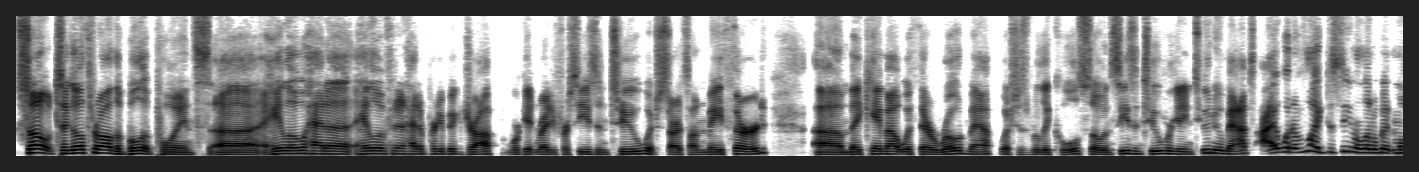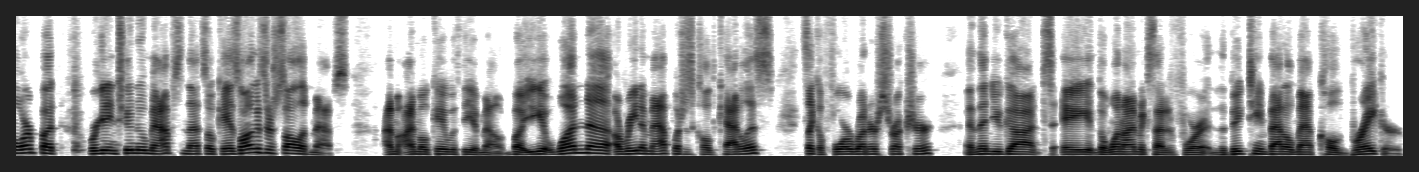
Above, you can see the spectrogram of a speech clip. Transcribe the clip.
So to go through all the bullet points, uh, Halo had a Halo Infinite had a pretty big drop. We're getting ready for season two, which starts on May third. Um, they came out with their roadmap, which is really cool. So in season two, we're getting two new maps. I would have liked to seen a little bit more, but we're getting two new maps, and that's okay as long as they're solid maps. I'm I'm okay with the amount. But you get one uh, arena map, which is called Catalyst. It's like a forerunner structure, and then you got a the one I'm excited for, the big team battle map called Breaker.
